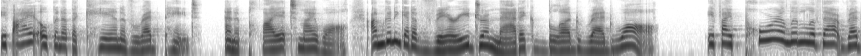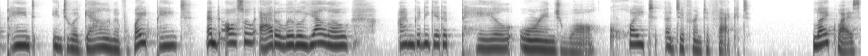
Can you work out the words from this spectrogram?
If I open up a can of red paint and apply it to my wall, I'm going to get a very dramatic blood red wall. If I pour a little of that red paint into a gallon of white paint and also add a little yellow, I'm going to get a pale orange wall, quite a different effect. Likewise,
